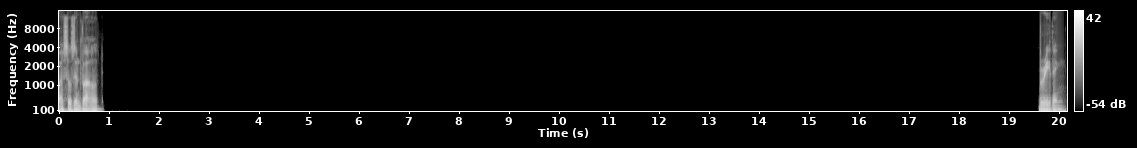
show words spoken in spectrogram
Muscles involved. Breathing.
